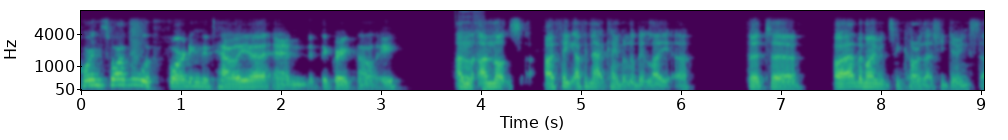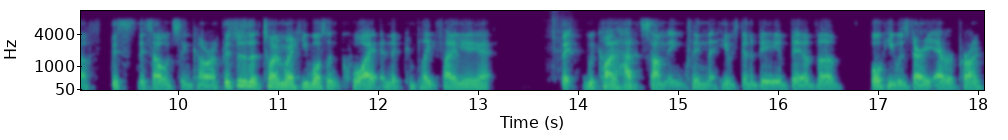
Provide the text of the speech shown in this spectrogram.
Hornswoggle with farting Natalya and the Great Khali. I'm. I'm not. I think I think that came a little bit later, but uh, Oh, at the moment, Sin Cara's actually doing stuff. This this old Sin Cara. This was at the time where he wasn't quite in a complete failure yet, but we kind of had some inkling that he was going to be a bit of a. Well, he was very error prone,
